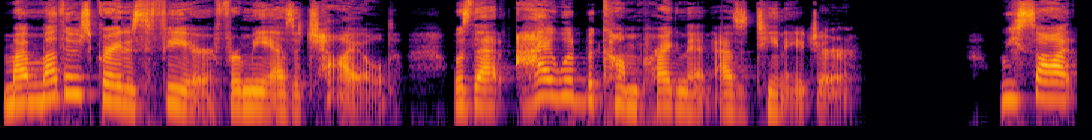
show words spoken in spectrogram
My mother's greatest fear for me as a child was that I would become pregnant as a teenager. We saw it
